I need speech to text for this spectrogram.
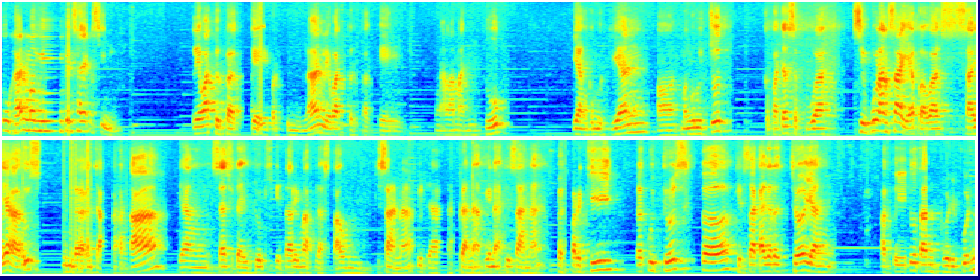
Tuhan memimpin saya ke sini lewat berbagai pergumulan, lewat berbagai pengalaman hidup yang kemudian uh, mengerucut kepada sebuah simpulan saya bahwa saya harus meninggalkan Jakarta yang saya sudah hidup sekitar 15 tahun di sana, sudah beranak pinak di sana, pergi ke Kudus, ke Desa Kalirejo yang waktu itu tahun 2006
